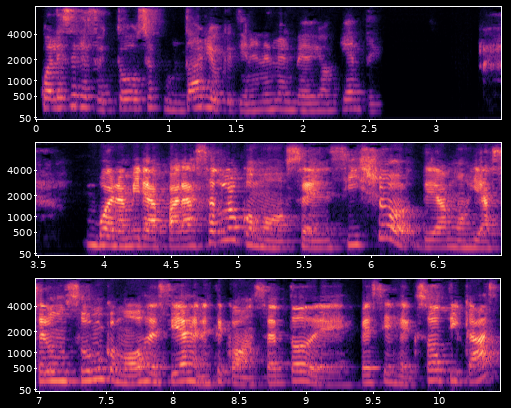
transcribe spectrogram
¿Cuál es el efecto secundario que tienen en el medio ambiente? Bueno, mira, para hacerlo como sencillo, digamos, y hacer un zoom, como vos decías, en este concepto de especies exóticas,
